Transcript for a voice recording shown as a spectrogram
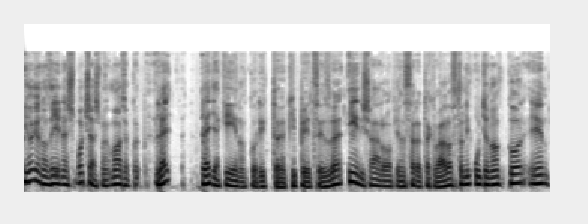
jöjjön az énes, bocsáss meg, csak le, legyek én akkor itt kipécézve, én is áralapján szeretek választani, ugyanakkor én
